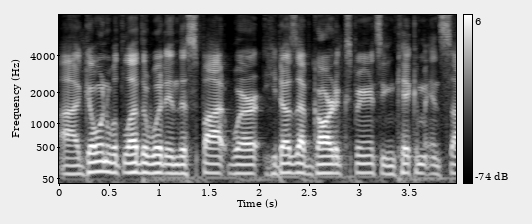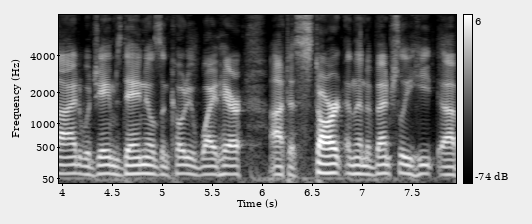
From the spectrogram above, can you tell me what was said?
uh, going with Leatherwood in this spot where he does have guard experience. You can kick him inside with James Daniels and Cody Whitehair uh, to start, and then eventually he uh,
